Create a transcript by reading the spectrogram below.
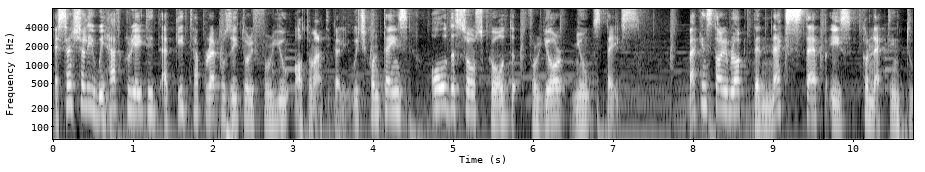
Essentially, we have created a GitHub repository for you automatically, which contains all the source code for your new space. Back in Storyblok, the next step is connecting to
